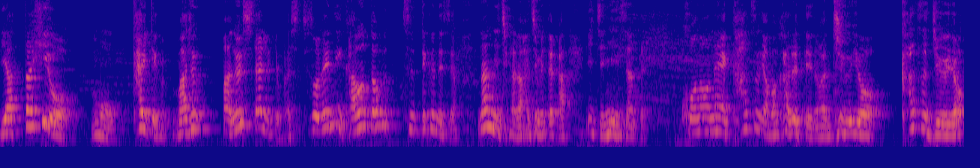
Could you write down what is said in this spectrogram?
やった日をもう書いていく丸丸したりとかしてそれにカウントを釣っていくんですよ。何日から始めたか。123って。このね数が分かるっていうのが重要。数重要。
